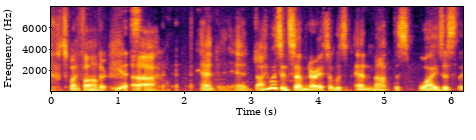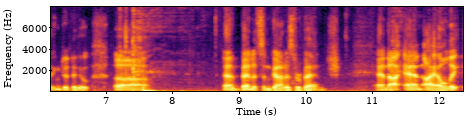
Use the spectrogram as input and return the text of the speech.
It's my father. yes. Uh, and, and I was in seminary, so it was and not the wisest thing to do. Uh, and Bennison got his revenge, and I and I only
